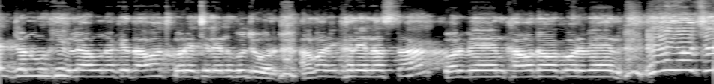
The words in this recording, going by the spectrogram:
একজন মহিলা উনাকে দাওয়াত করেছিলেন, হুজুর, আমার এখানে নাস্তা করবেন খাওয়া দাওয়া করবেন। এই হচ্ছে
